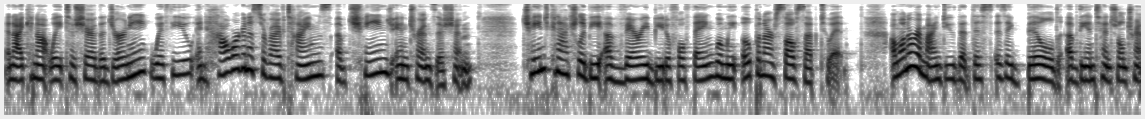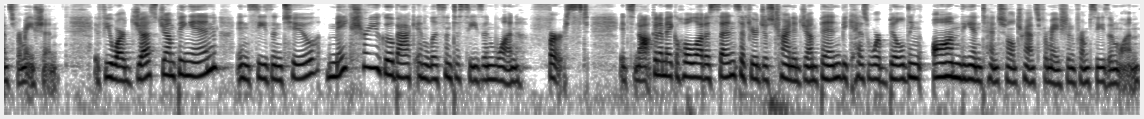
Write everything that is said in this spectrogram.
And I cannot wait to share the journey with you and how we're going to survive times of change and transition. Change can actually be a very beautiful thing when we open ourselves up to it. I want to remind you that this is a build of the intentional transformation. If you are just jumping in in season two, make sure you go back and listen to season one first. It's not going to make a whole lot of sense if you're just trying to jump in because we're building on the intentional transformation from season one.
